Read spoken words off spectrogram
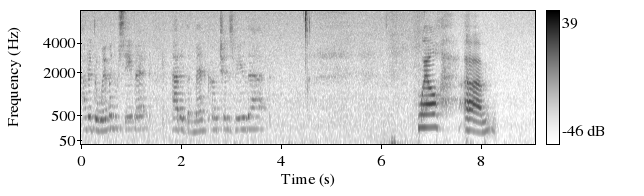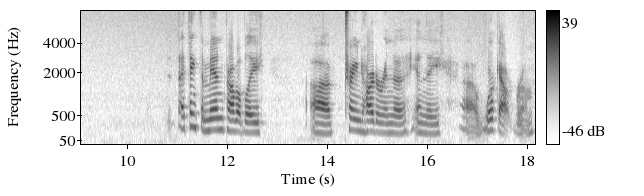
how did the women receive it? How did the men coaches view that? Well, um, I think the men probably uh, trained harder in the in the uh, workout room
